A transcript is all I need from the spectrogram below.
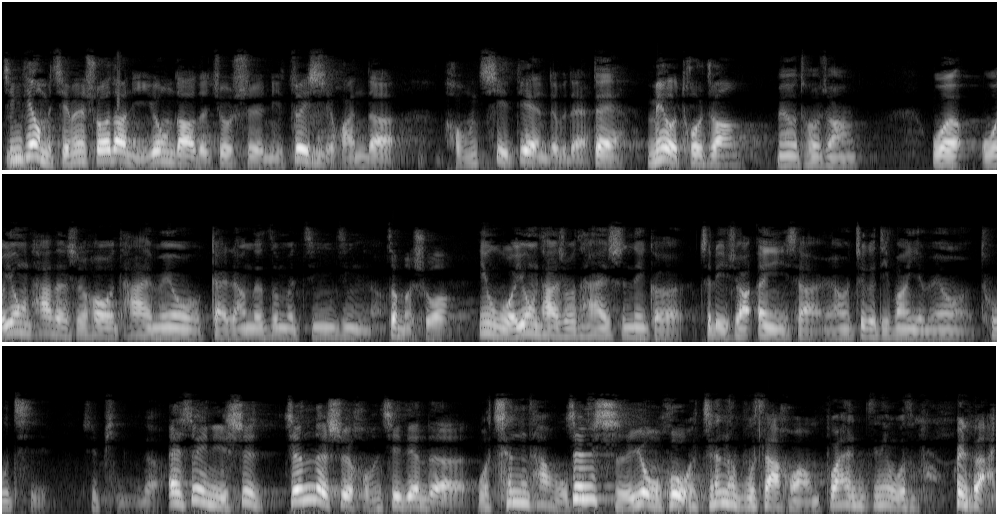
今天我们前面说到你用到的就是你最喜欢的红气垫，对不对？对，没有脱妆，没有脱妆。我我用它的时候，它还没有改良的这么精进呢。怎么说？因为我用它的时候，它还是那个这里需要摁一下，然后这个地方也没有凸起，是平的。哎，所以你是真的是红气垫的，我真它我真实用户，我真的不撒谎，不然今天我怎么会来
